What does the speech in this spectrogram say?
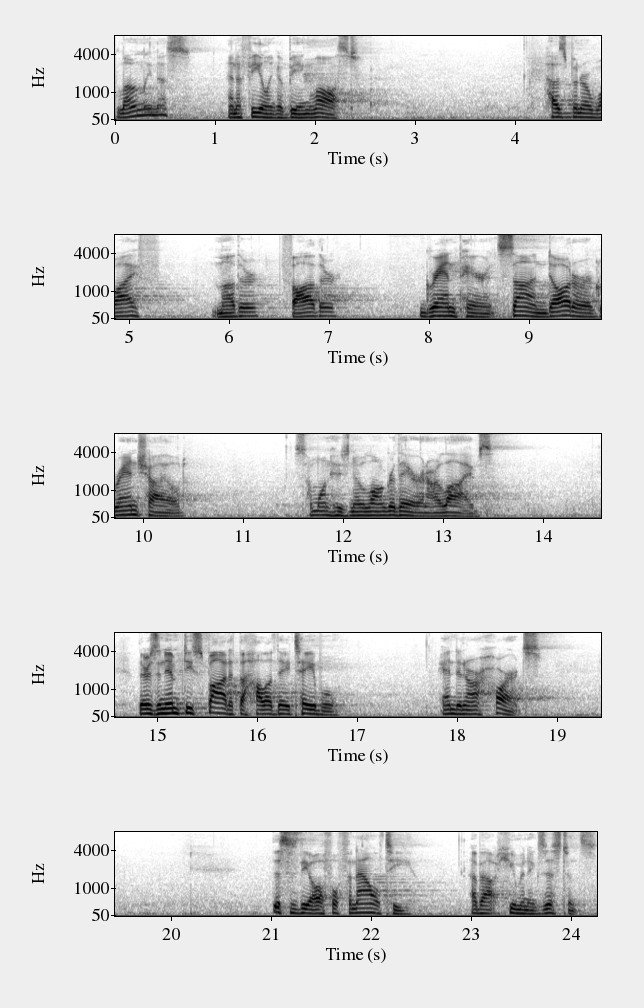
loneliness, and a feeling of being lost. Husband or wife, mother, father, grandparent, son, daughter, or grandchild, someone who's no longer there in our lives. There's an empty spot at the holiday table and in our hearts. This is the awful finality about human existence.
